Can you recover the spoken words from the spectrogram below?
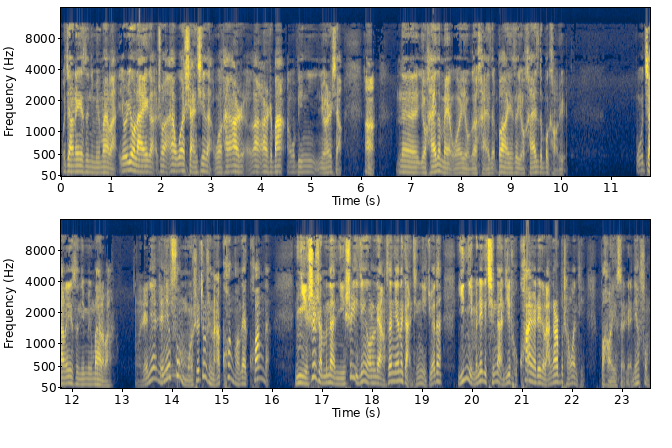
我讲的意思你明白吧？一会又来一个说，哎，我陕西的，我还二十二二十八，我比你女儿小，啊，那有孩子没？我有个孩子，不好意思，有孩子的不考虑。我讲的意思您明白了吧？人家人家父母是就是拿框框在框的，你是什么呢？你是已经有了两三年的感情，你觉得以你们这个情感基础跨越这个栏杆不成问题？不好意思，人家父母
